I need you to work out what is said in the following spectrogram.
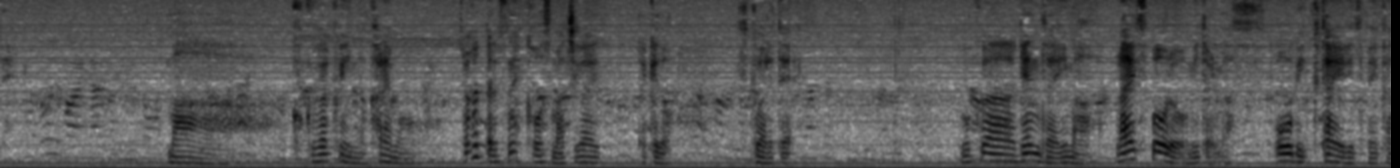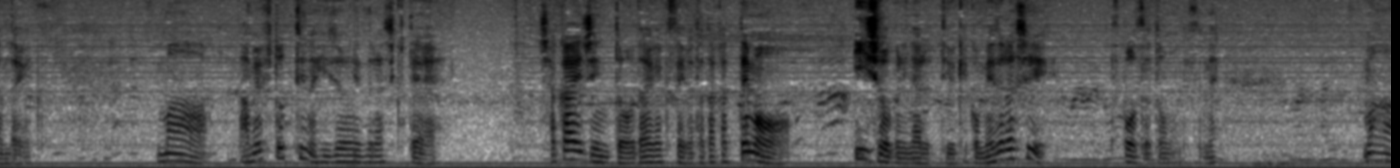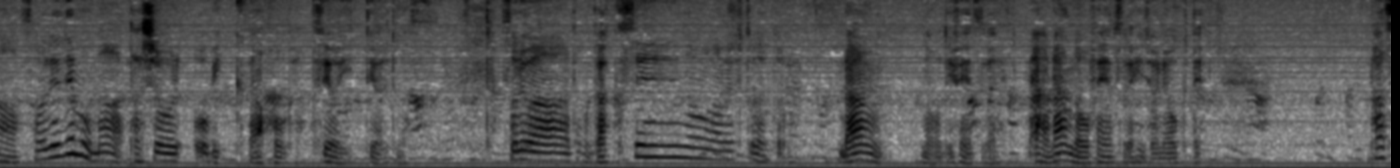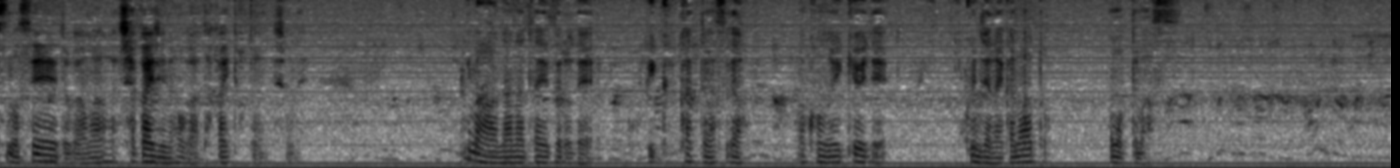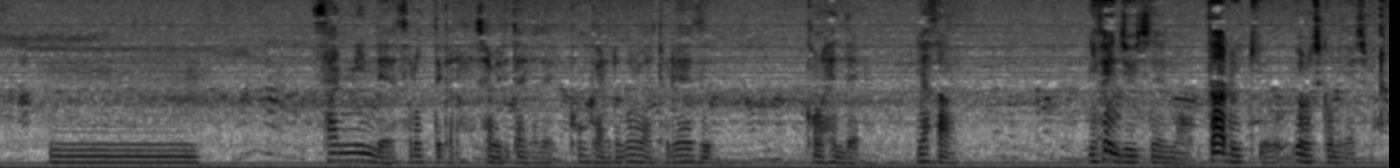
まあ国学院の彼も良かったですね。コース間違えたけど救われて。僕は現在今ライスボールを見ております。オービック対立命館大学。まあアメフトっていうのは非常に珍しくて社会人と大学生が戦ってもいい勝負になるっていう結構珍しいスポーツだと思うんですよね。まあそれでもまあ多少オービックの方が強いって言われてます。それは多分学生のアメフトだとランのディフェンスがあランのオフェンスが非常に多くてパスの精度がまあ社会人の方が高いってことなんでしょうね。今7対0でオビック勝ってますが、まあ、この勢いでいくんじゃないかなと思ってます。うーん。3人で揃ってから喋りたいので今回のところはとりあえずこの辺で。皆さん2011年のザ・ルーキーをよろしくお願いします。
